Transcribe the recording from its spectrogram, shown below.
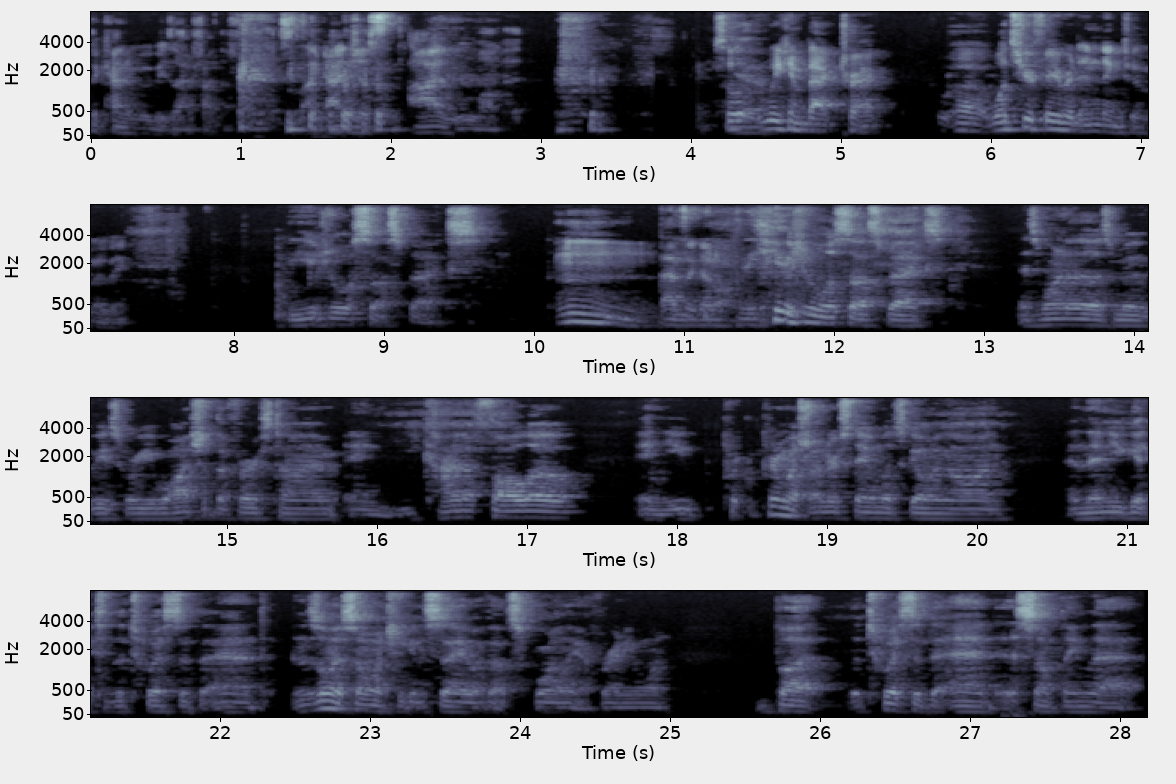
the kind of movies I find the funniest. Like I just I love it. So Yeah. we can backtrack. Uh, what's your favorite ending to a movie? the Usual Suspects. Mm, that's a good one. The Usual Suspects is one of those movies where you watch it the first time and you kind of follow and you pr- pretty much understand what's going on, and then you get to the twist at the end. And there's only so much you can say without spoiling it for anyone. But the twist at the end is something that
